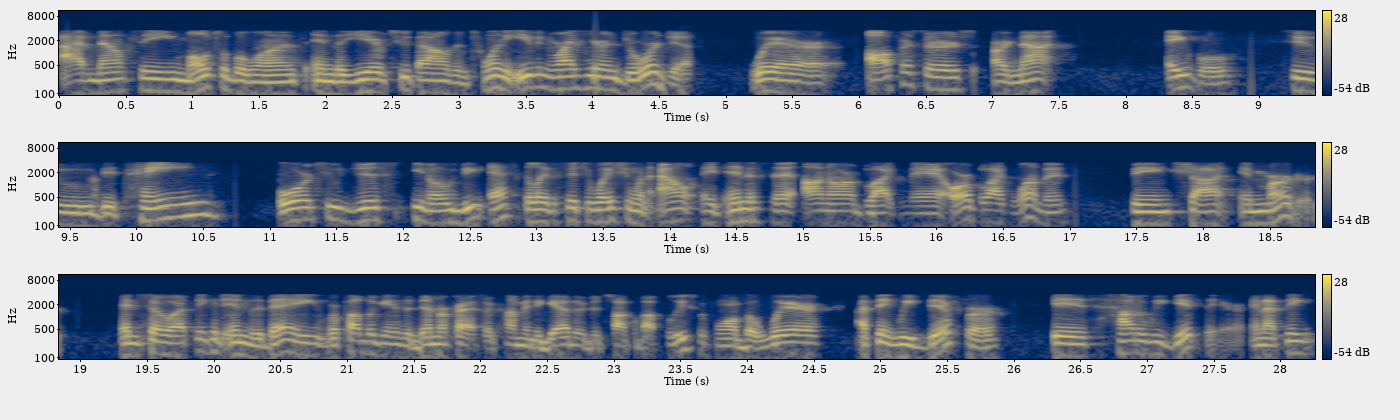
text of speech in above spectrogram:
I have now seen multiple ones in the year of 2020, even right here in Georgia, where officers are not able to detain or to just, you know, de-escalate a situation without an innocent, unarmed black man or black woman being shot and murdered. And so I think at the end of the day, Republicans and Democrats are coming together to talk about police reform, but where I think we differ is how do we get there? And I think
